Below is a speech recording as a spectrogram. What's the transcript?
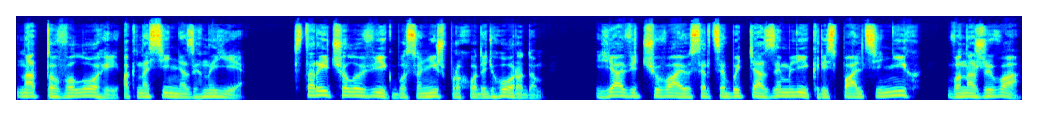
надто вологий, ак насіння згниє. Старий чоловік босоніж проходить городом. Я відчуваю серцебиття землі крізь пальці ніг, вона жива.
